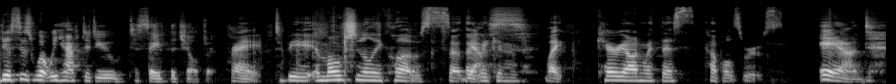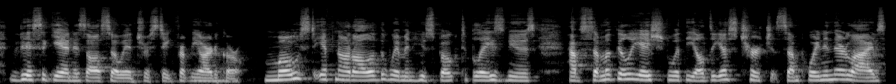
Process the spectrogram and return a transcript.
this is what we have to do to save the children. right to be emotionally close so that we can like carry on with this couple's ruse. And this again is also interesting from the mm-hmm. article. Most, if not all, of the women who spoke to Blaze News have some affiliation with the LDS Church at some point in their lives.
